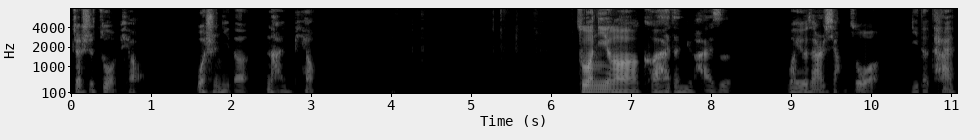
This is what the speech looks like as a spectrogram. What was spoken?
这是坐票我是你的男票。做腻了可爱的女孩子我有点想做你的太太。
